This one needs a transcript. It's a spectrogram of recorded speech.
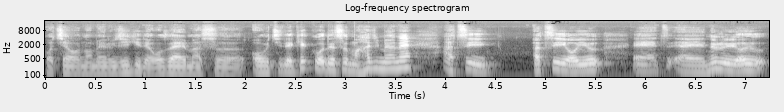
お茶を飲める時期でございます。お家で結構です。もう初めはね熱い熱いお湯、えーえー、ぬるいお湯、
